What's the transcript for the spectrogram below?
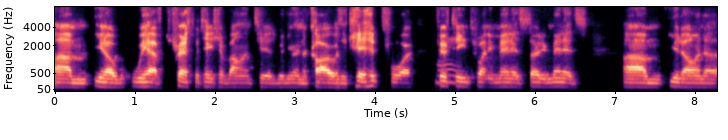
um, you know, we have transportation volunteers when you're in the car with a kid for 15, right. 20 minutes, 30 minutes, um, you know, on a,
